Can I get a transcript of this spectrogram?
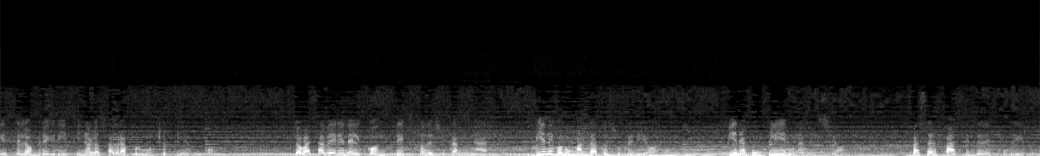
Que es el hombre gris y no lo sabrá por mucho tiempo. Lo vas a ver en el contexto de su caminar. Viene con un mandato superior. Viene a cumplir una misión. Va a ser fácil de descubrirlo.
